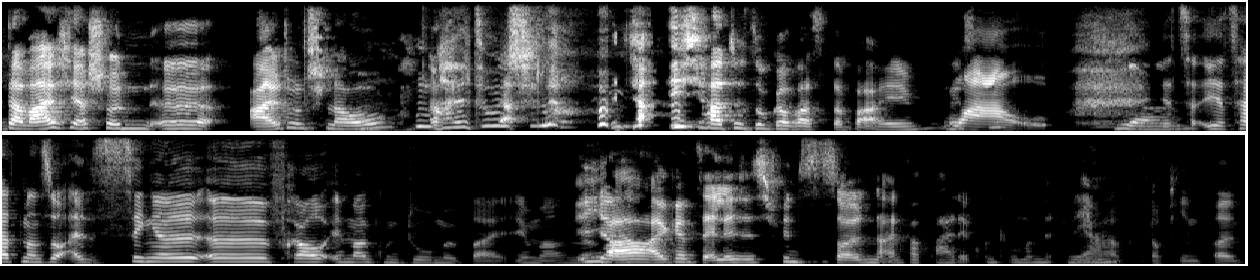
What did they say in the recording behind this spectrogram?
da war ich ja schon äh, alt und schlau. Alt und schlau. Ich, ich hatte sogar was dabei. Wow. Ja. Jetzt, jetzt hat man so als Single-Frau immer Kondome bei. Immer. Ne? ja, ganz ehrlich, ich finde, sie sollten einfach beide Kondome mitnehmen. Ja, auf jeden Fall.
